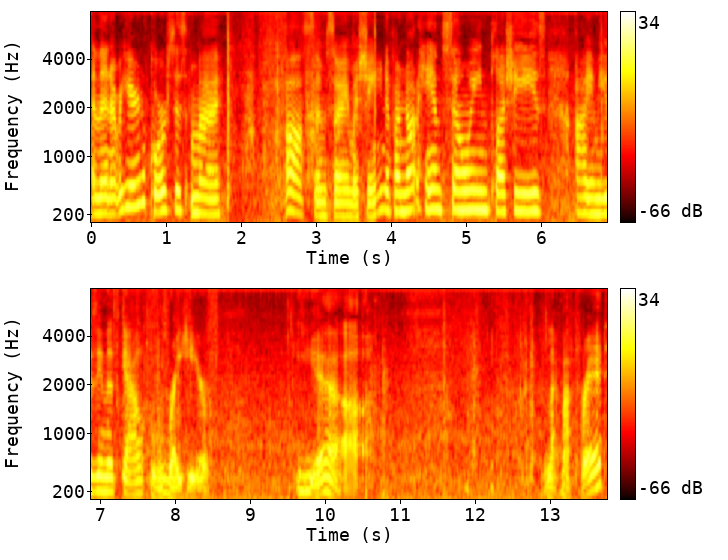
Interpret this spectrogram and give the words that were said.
And then over here, of course, is my awesome sewing machine. If I'm not hand sewing plushies, I am using this gal right here. Yeah. Like my thread.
